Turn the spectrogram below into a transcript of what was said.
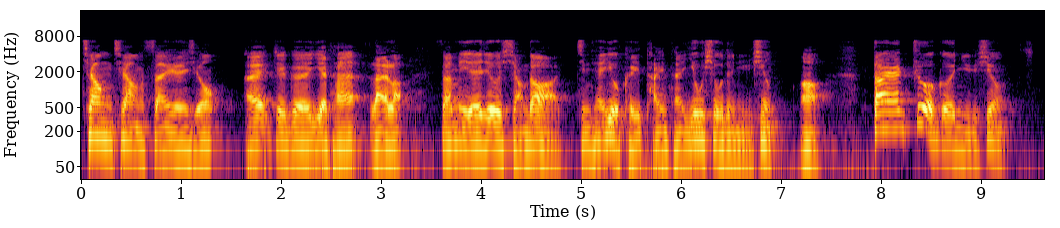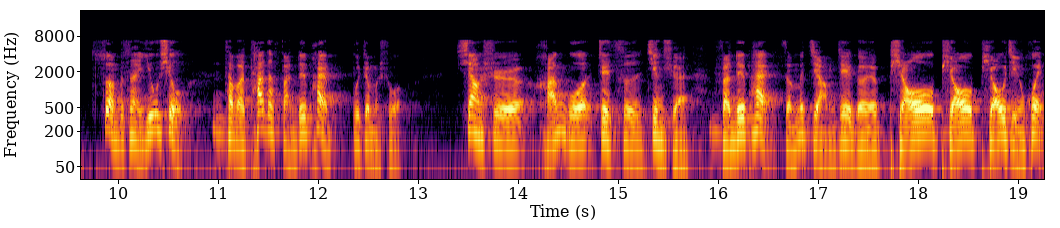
锵锵三人行，哎，这个叶檀来了，咱们也就想到啊，今天又可以谈一谈优秀的女性啊。当然，这个女性算不算优秀？她把她的反对派不这么说，像是韩国这次竞选反对派怎么讲这个朴朴朴槿惠？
